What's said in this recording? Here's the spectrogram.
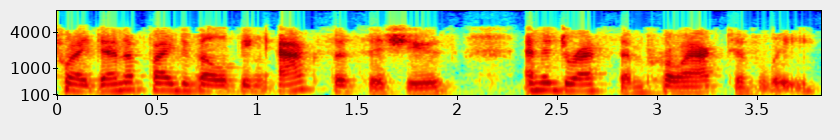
to identify developing access issues and address them proactively.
